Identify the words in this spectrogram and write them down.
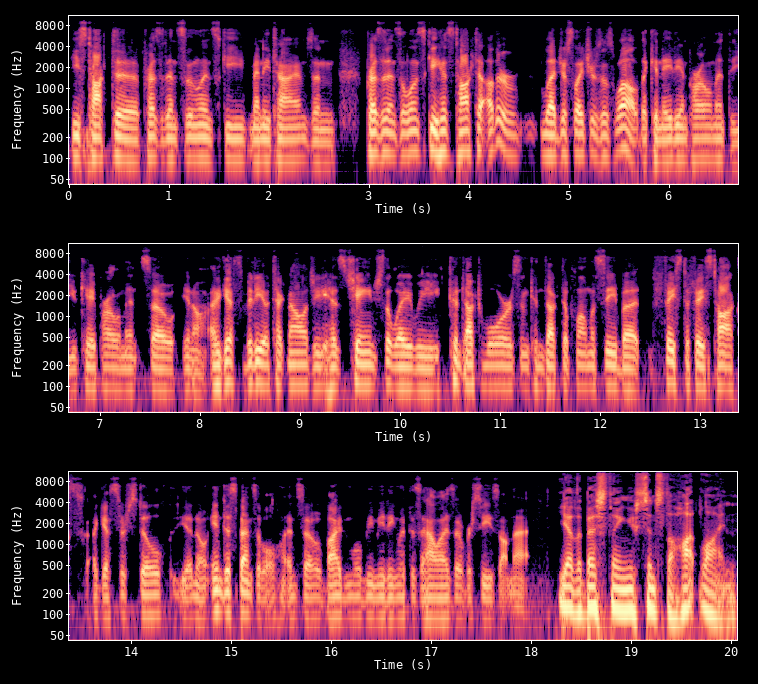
He's talked to President Zelensky many times, and President Zelensky has talked to other legislatures as well, the Canadian Parliament, the UK Parliament. So, you know, I guess video technology has changed the way we conduct wars and conduct diplomacy, but face to face talks, I guess, are still, you know, indispensable. And so Biden will be meeting with his allies overseas on that. Yeah, the best thing since the hotline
